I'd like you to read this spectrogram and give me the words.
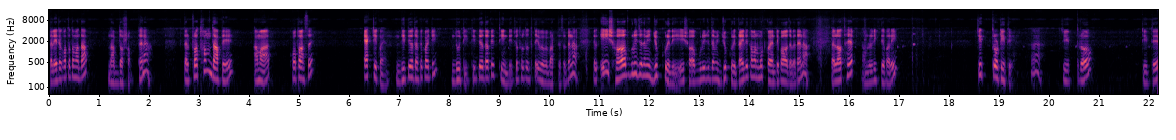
তাহলে এটা কত তোমার ধাপ? ধাপ দশম, তাই না? তাহলে প্রথম ধাপে আমার কত আছে? একটি কয়েন দ্বিতীয় ধাপে কয়টি? দুটি তৃতীয় ধাপে তিনটি, চতুর্থ ধাপে এইভাবে বাড়তেছে, তাই না? তাহলে এই সবগুলি যদি আমি যোগ করে দিই, এই সবগুলি যদি আমি যোগ করি, তাইলে তো আমার মোট কয়েনটি পাওয়া যাবে, তাই না? তাহলে অতএব আমরা লিখতে পারি চিত্রটিতে হ্যাঁ? চিত্রটিতে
